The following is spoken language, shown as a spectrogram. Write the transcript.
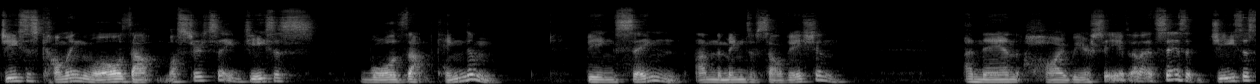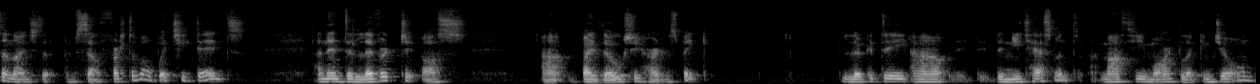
Jesus' coming was that mustard seed. Jesus was that kingdom being seen and the means of salvation. And then how we are saved. And it says that Jesus announced it himself, first of all, which he did and then delivered to us uh, by those who heard him speak. Look at the uh, the New Testament, Matthew, Mark, Luke, and John.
